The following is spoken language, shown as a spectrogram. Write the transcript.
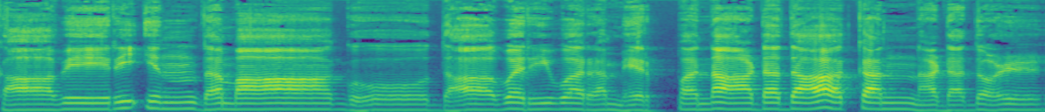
ಕಾವೇರಿ ಇಂದ ಮಾ ಗೋದಾವರಿವರ ಮೆರ್ಪನಾಡದ ಕನ್ನಡದೊಳ್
